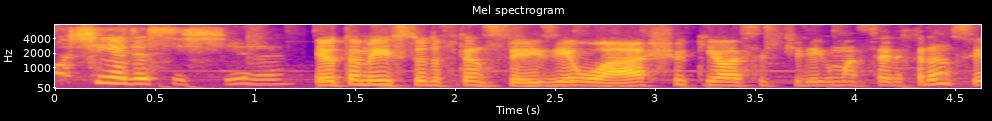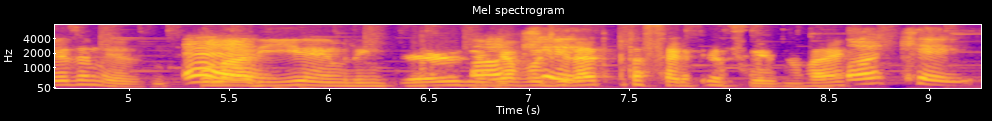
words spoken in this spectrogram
curtinha de assistir, né? Eu também estudo francês e eu acho que eu assistiria uma série francesa mesmo. É. Pularia Emily e okay. já vou direto pra série francesa, vai? Ok,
